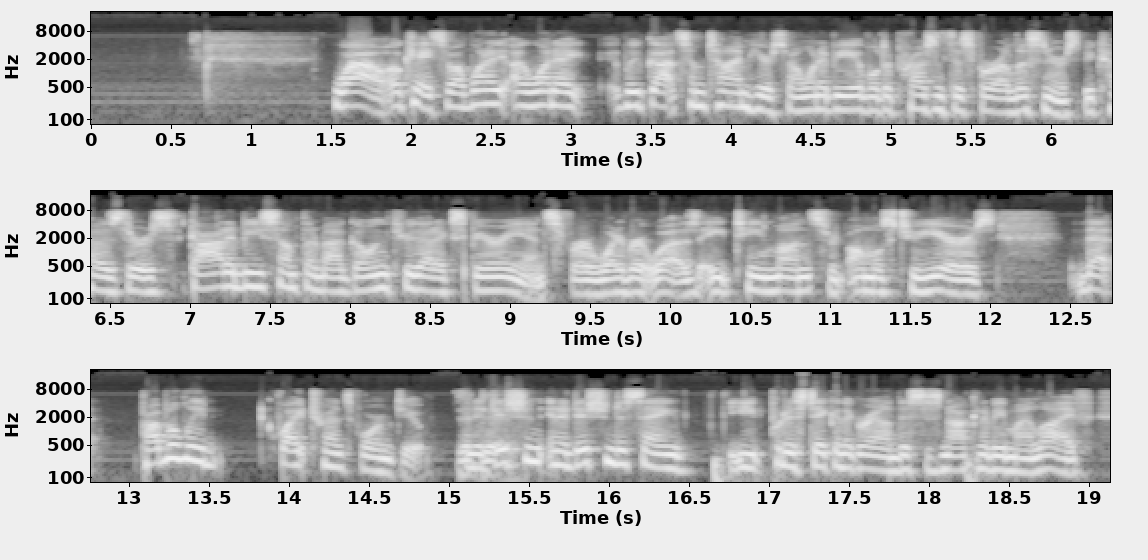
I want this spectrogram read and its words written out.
Wow. Okay. So I want to, I want to, we've got some time here. So I want to be able to present this for our listeners because there's got to be something about going through that experience for whatever it was, 18 months or almost two years, that probably quite transformed you. It in did. addition, in addition to saying you put a stake in the ground, this is not going to be my life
